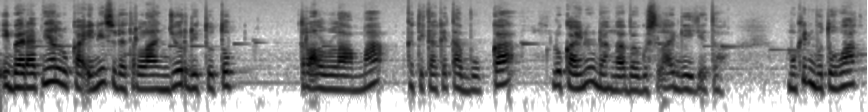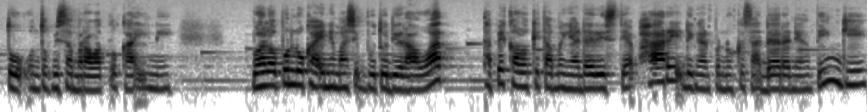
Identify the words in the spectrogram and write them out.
Ibaratnya luka ini sudah terlanjur ditutup terlalu lama, ketika kita buka, luka ini udah nggak bagus lagi gitu. mungkin butuh waktu untuk bisa merawat luka ini. Walaupun luka ini masih butuh dirawat, tapi kalau kita menyadari setiap hari dengan penuh kesadaran yang tinggi,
